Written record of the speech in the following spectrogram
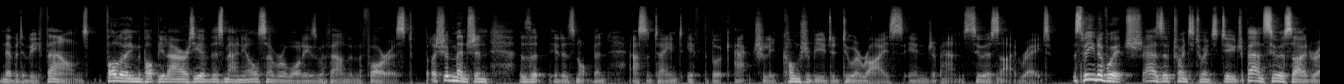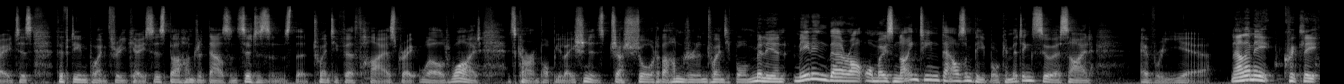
never to be found. Following the popularity of this manual, several bodies were found in the forest. But I should mention that it has not been ascertained if the book actually contributed to a rise in Japan's suicide rate. Speaking of which, as of 2022, Japan's suicide rate is 15.3 cases per 100,000 citizens, the 25th highest rate worldwide. Its current population is just short of 124 million, meaning there are almost 19,000 people committing suicide every year. Now, let me quickly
